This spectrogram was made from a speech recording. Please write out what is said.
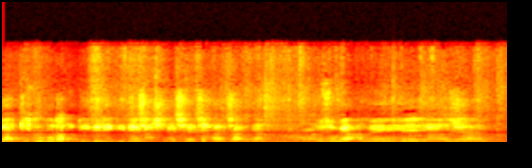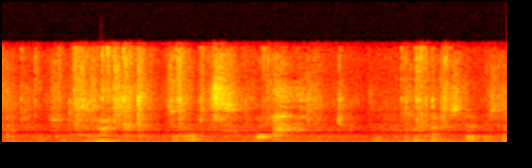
야, 누구보다도 니들이 니들 자신을 제일 잘 알지 않냐? 그래서 왜 안 해? 네, 해야지. 네. 누구예요? 소크라테스 소크라테스 다 파스타.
